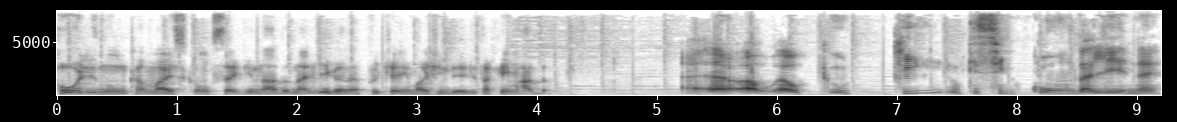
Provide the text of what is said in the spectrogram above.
ou ele nunca mais consegue nada na liga, né? Porque a imagem dele tá queimada. É, é, é o, o, que, o que se incunda ali, né?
